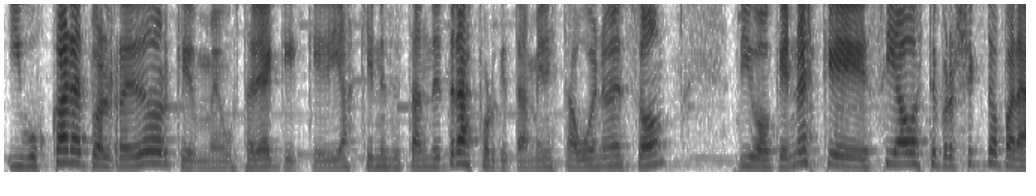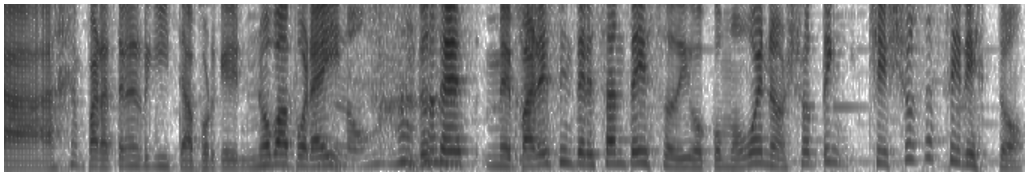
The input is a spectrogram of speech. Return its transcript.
y buscar a tu alrededor, que me gustaría que, digas quiénes están detrás, porque también está bueno eso. Digo, que no es que sí hago este proyecto para, para tener guita, porque no va por ahí. Entonces, me parece interesante eso, digo, como, bueno, yo, che, yo sé hacer esto,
